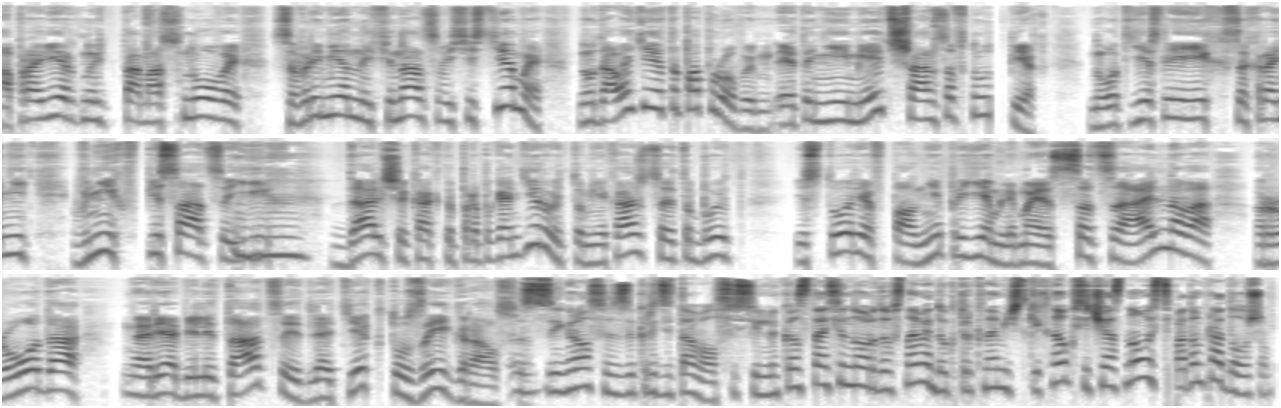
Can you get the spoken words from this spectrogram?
опровергнуть там основы современной финансовой системы, ну, давайте это попробуем. Это не имеет шансов на успех. Но вот если их сохранить, в них вписаться угу. их дальше как-то пропагандировать, то, мне кажется, это будет история вполне приемлемая социального рода реабилитации для тех, кто заигрался. Заигрался и закредитовался сильно. Константин Нордов с нами, доктор экономических наук. Сейчас новости, потом продолжим.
